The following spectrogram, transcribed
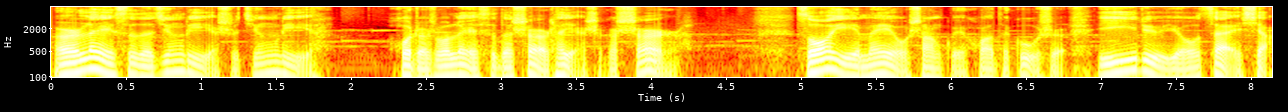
而类似的经历也是经历呀，或者说类似的事儿，它也是个事儿啊。所以没有上鬼话的故事，一律由在下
